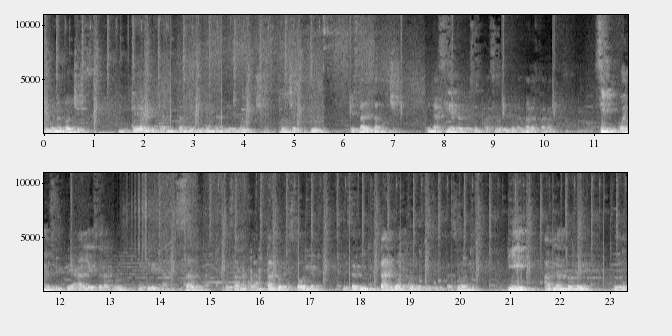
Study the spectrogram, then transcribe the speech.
Muy buenas noches y créanme que a mí también me llena de mucha, mucha emoción estar esta noche en las 100 representaciones de las malas palabras. Cinco años en que Alex de la Cruz me tiene cansado de estarme contando la historia, de estarme invitando a las representaciones y hablándome de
